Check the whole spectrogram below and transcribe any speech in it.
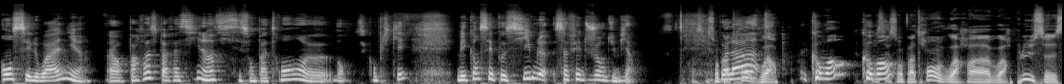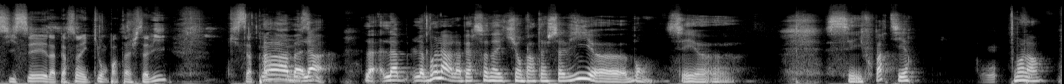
on s'éloigne. Alors parfois c'est pas facile, hein, si c'est son patron, bon c'est compliqué, mais quand c'est possible, ça fait toujours du bien. Son voilà. patron, voire comment? Comment? C'est son patron, voire voire plus. Si c'est la personne avec qui on partage sa vie, qui ça peut. Ah bah là, la, la, voilà, la personne avec qui on partage sa vie, euh, bon, c'est euh, c'est il faut partir. Voilà.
